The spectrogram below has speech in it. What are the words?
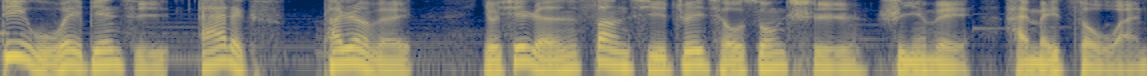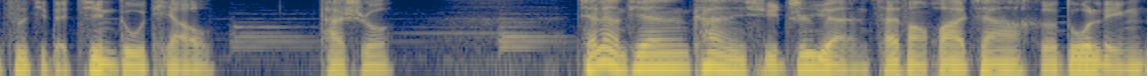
第五位编辑 Alex，他认为，有些人放弃追求松弛，是因为还没走完自己的进度条。他说，前两天看许知远采访画家何多灵，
